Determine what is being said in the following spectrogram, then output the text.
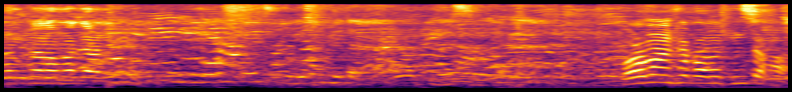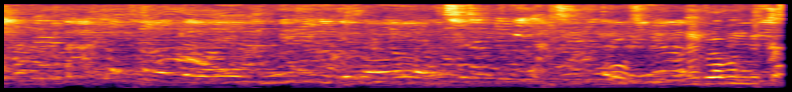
এখনকার আমরা জানি। বড় মাংসের কথা শুনতে হয়। অনেক লবণ দিচ্ছে।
